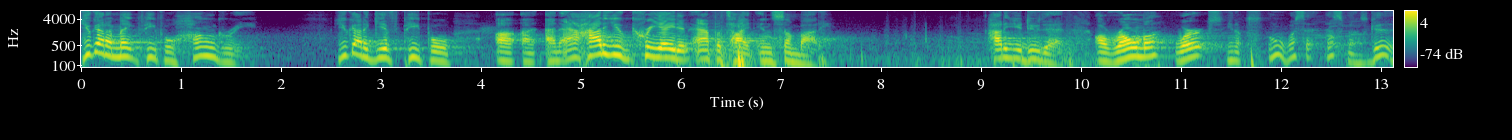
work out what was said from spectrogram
You got to make people hungry. You got to give people uh, an, how do you create an appetite in somebody? How do you do that? Aroma works. You know, oh, what's that? That smells good.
